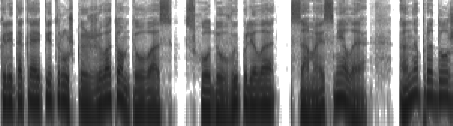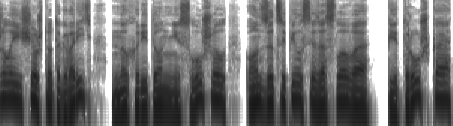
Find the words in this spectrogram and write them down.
коли такая петрушка с животом-то у вас», сходу выпалила самая смелая. Она продолжила еще что-то говорить, но Харитон не слушал, он зацепился за слово «петрушка»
